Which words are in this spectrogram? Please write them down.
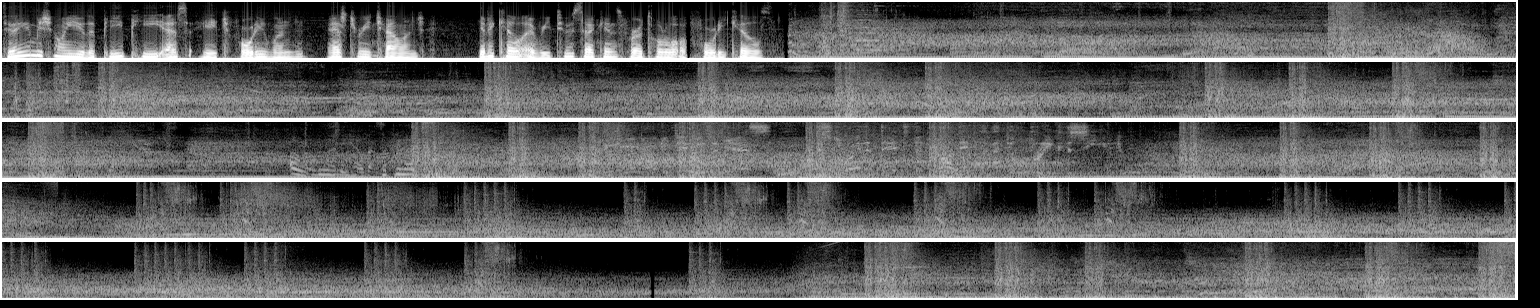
Today I'm showing you the PPSH 41 Mastery Challenge. Get a kill every 2 seconds for a total of 40 kills. Oh, bloody hell, that's a blood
